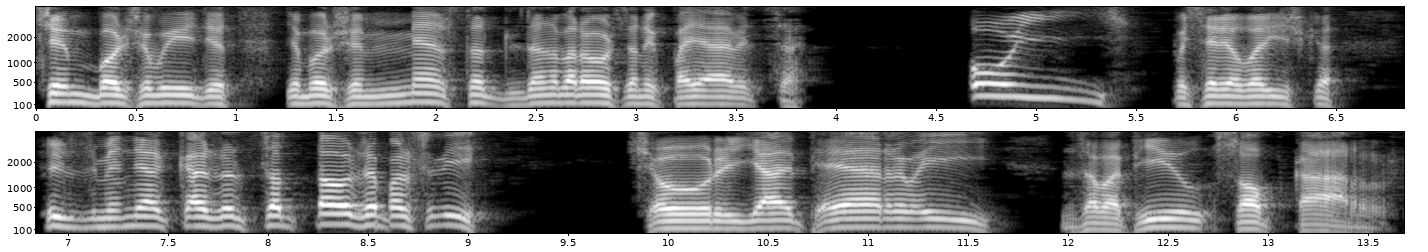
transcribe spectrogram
чем больше выйдет, тем больше места для новорожденных появится. Ой, потерял воришка, из меня, кажется, тоже пошли. «Чур я первый!» — завопил Сопкар.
